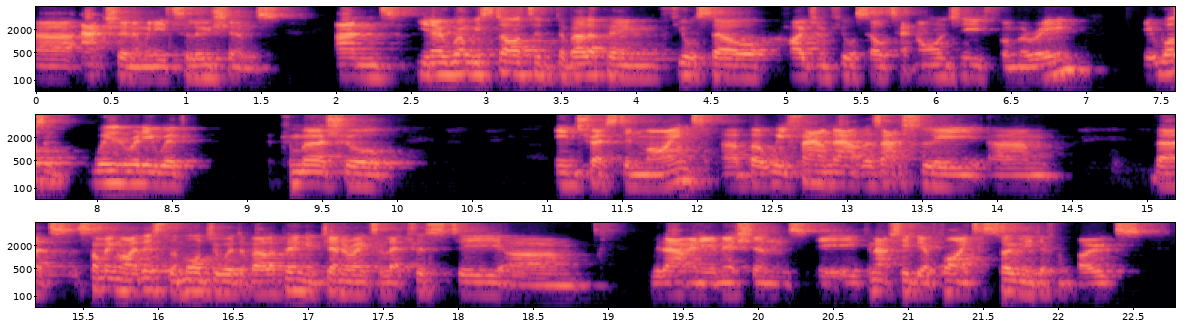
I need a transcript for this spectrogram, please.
uh, action and we need solutions. And you know when we started developing fuel cell hydrogen fuel cell technology for marine, it wasn't really with commercial interest in mind. Uh, but we found out there's actually um, that something like this, the module we're developing, it generates electricity um, without any emissions. It, it, can actually be applied to so many different boats.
